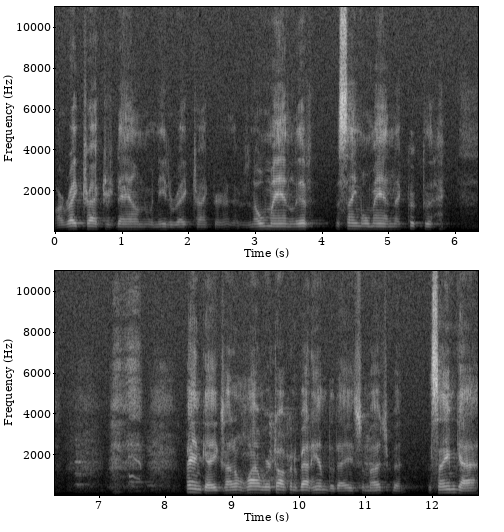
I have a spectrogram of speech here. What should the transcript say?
Our rake tractor's down, we need a rake tractor. There was an old man lived, the same old man that cooked the pancakes. I don't know why we're talking about him today so much, but the same guy.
